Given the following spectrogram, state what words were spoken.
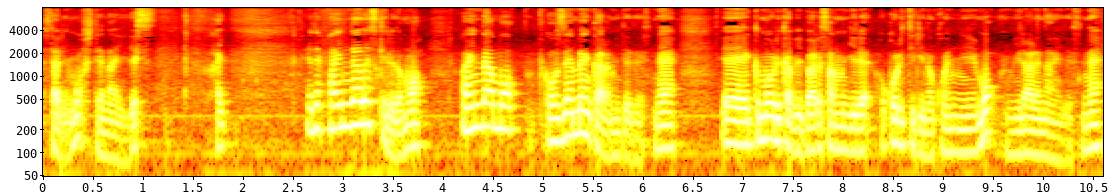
したりもしてないです。はい。で、ファインダーですけれども、ファインダーもこう前面から見てですね、えー、曇りカビ、バルサム切れ、ホコリチリの混入も見られないですね。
